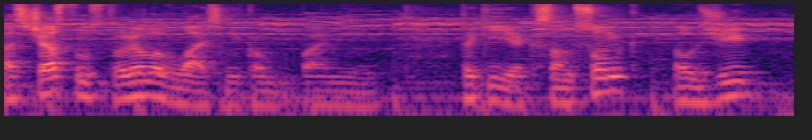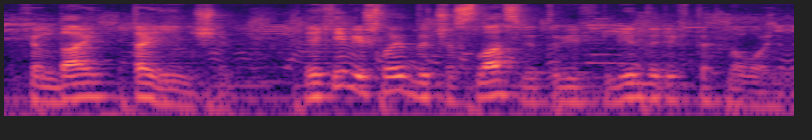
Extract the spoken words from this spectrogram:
а з часом створили власні компанії, такі як Samsung, LG, Hyundai та інші, які війшли до числа світових лідерів технологій.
